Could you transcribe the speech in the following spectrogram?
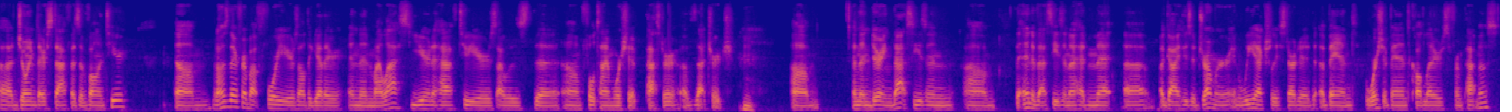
uh, joined their staff as a volunteer. Um, but I was there for about four years altogether, and then my last year and a half, two years, I was the um, full-time worship pastor of that church. Hmm. Um, and then during that season, um, the end of that season, I had met uh, a guy who's a drummer, and we actually started a band, a worship band called Letters from Patmos.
